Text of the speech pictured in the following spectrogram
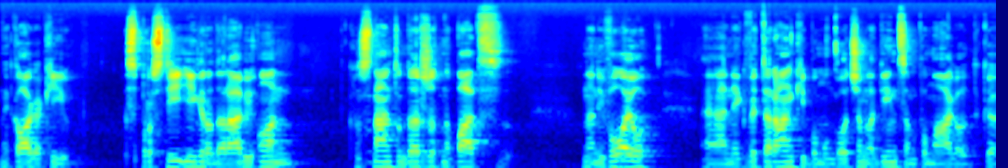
nekoga, ki sprosti igro, da rabi on konstantno držati napad na nivoju. Eh, nek veteran, ki bo mogoče mladincem pomagal, da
